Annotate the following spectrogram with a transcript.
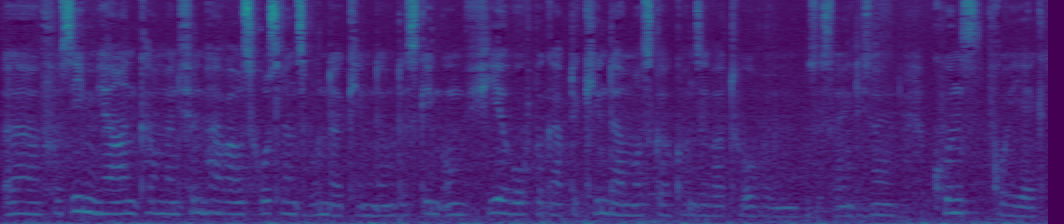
äh, vor sieben Jahren kam ein Film heraus, Russlands Wunderkinder, und es ging um vier hochbegabte Kinder am Moskauer Konservatorium. Das ist eigentlich so ein Kunstprojekt,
